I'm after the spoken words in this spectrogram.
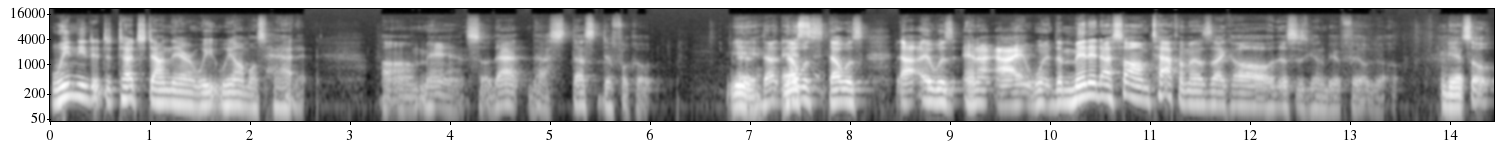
we needed to touchdown there, and we we almost had it. Oh man, so that that's that's difficult. Yeah. that, that And was that was uh, it was, and I, I when the minute I saw him tackle him, I was like, oh, this is going to be a field goal. Yeah. So,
